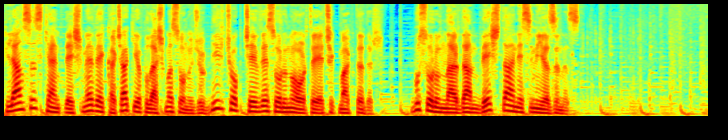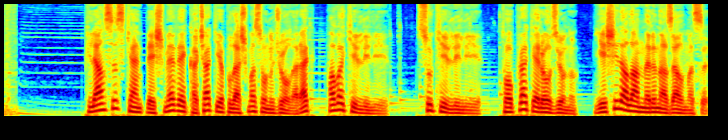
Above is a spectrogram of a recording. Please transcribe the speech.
Plansız kentleşme ve kaçak yapılaşma sonucu birçok çevre sorunu ortaya çıkmaktadır. Bu sorunlardan 5 tanesini yazınız. Plansız kentleşme ve kaçak yapılaşma sonucu olarak, hava kirliliği, su kirliliği, toprak erozyonu, yeşil alanların azalması,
